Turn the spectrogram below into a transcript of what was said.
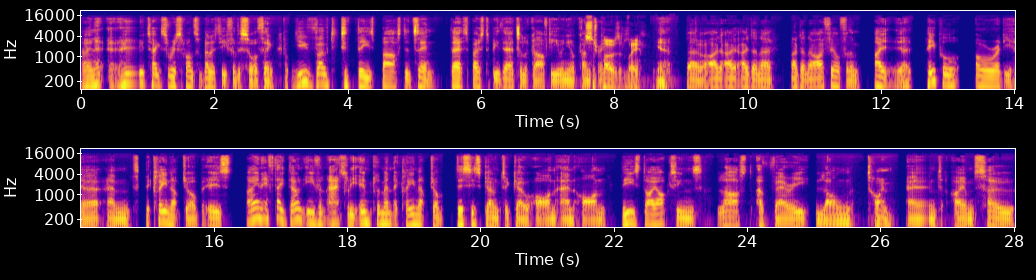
I mean, who who takes the responsibility for this sort of thing? You voted these bastards in. They're supposed to be there to look after you and your country. Supposedly. Yeah. So I, I, I don't know. I don't know. I feel for them. I uh, people are already hurt, and the cleanup job is. I mean, if they don't even actually implement a cleanup job, this is going to go on and on. These dioxins last a very long time, and I am so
